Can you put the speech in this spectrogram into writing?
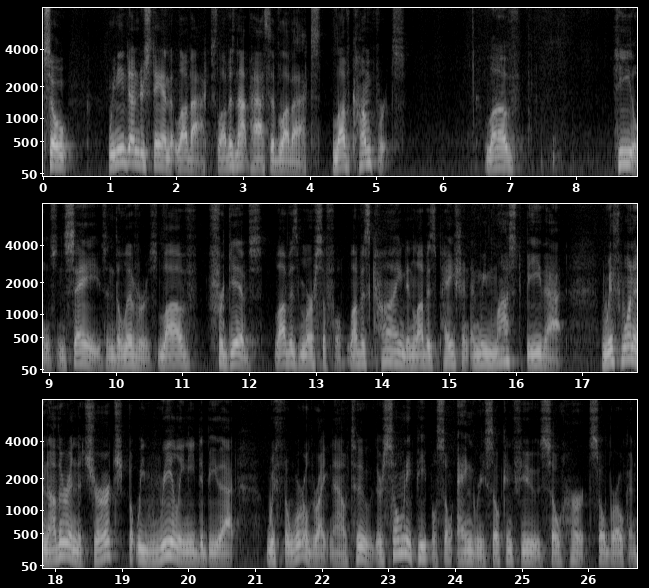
So we need to understand that love acts. Love is not passive, love acts. Love comforts. Love heals and saves and delivers. Love forgives. Love is merciful. Love is kind and love is patient. And we must be that with one another in the church, but we really need to be that with the world right now, too. There's so many people so angry, so confused, so hurt, so broken.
